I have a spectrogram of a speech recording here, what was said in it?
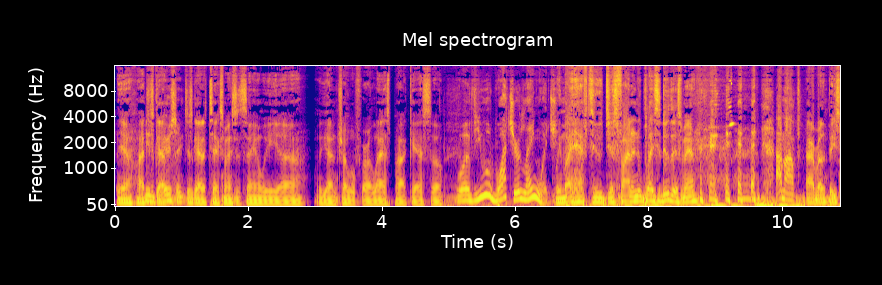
Yeah, I just got just got a text message saying we uh, we got in trouble for our last podcast. So, well, if you would watch your language, we might have to just find a new place to do this, man. I'm out. All right, brother. Peace.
